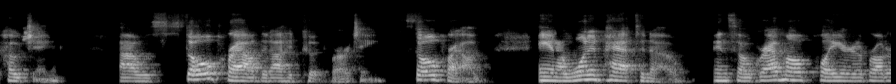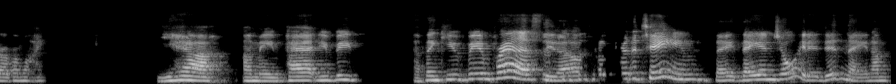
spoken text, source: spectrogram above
coaching. I was so proud that I had cooked for our team. So proud. And I wanted Pat to know. And so I grabbed my player and I brought her over. I'm like, yeah, I mean, Pat, you'd be, I think you'd be impressed, you know, for the team. They they enjoyed it, didn't they? And I'm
